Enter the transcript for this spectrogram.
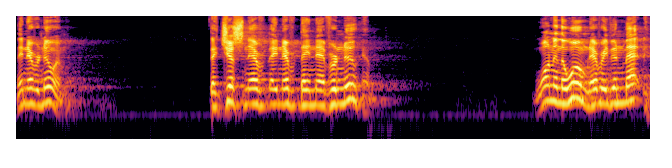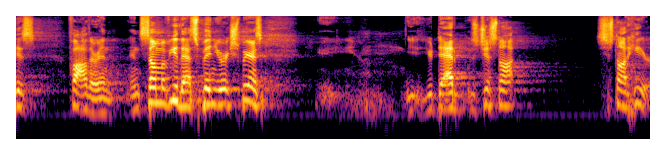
They never knew him. They just never, they never, they never knew him. One in the womb never even met his father. And, and some of you, that's been your experience. Your dad was just not, just not here.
